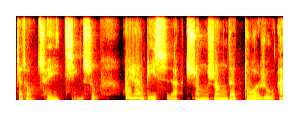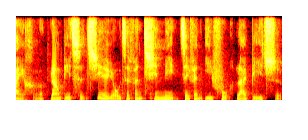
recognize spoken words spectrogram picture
叫做催情素。会让彼此啊双双的堕入爱河，让彼此借由这份亲密、这份依附来彼此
